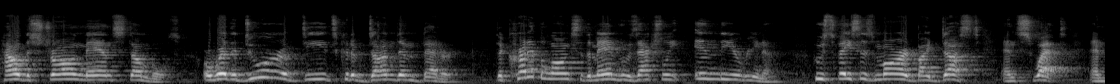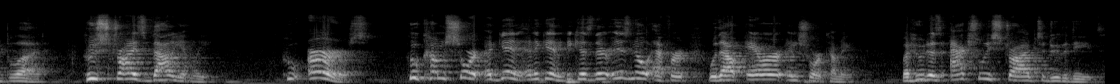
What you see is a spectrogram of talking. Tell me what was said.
how the strong man stumbles, or where the doer of deeds could have done them better. The credit belongs to the man who is actually in the arena, whose face is marred by dust and sweat and blood who strives valiantly, who errs, who comes short again and again, because there is no effort without error and shortcoming, but who does actually strive to do the deeds,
